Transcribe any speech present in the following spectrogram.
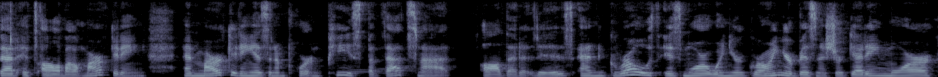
that it's all about marketing. And marketing is an important piece but that's not all that it is. And growth is more when you're growing your business you're getting more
